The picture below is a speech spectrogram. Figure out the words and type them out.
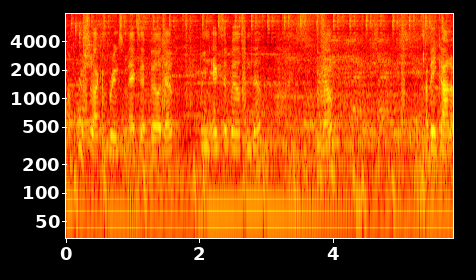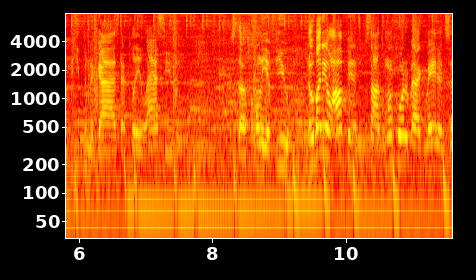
I'm pretty sure I can bring some XFL dough. Bring the XFL some dough. You know? I've been kind of peeping the guys that played last season stuff. Only a few. Nobody on offense besides one quarterback made it to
